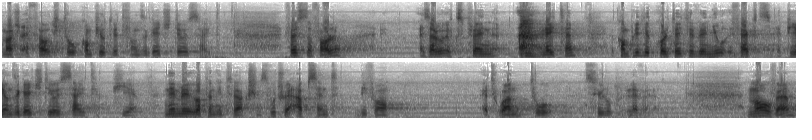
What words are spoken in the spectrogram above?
much effort to compute it from the gauge theory side. First of all, as I will explain later, completely qualitatively new effects appear on the gauge theory side here, namely wrapping interactions, which were absent before at 1, 2, 3 loop level. Moreover,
